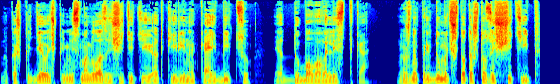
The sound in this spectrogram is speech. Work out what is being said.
но кошка-девочка не смогла защитить ее от Кирина Кайбицу и от дубового листка. Нужно придумать что-то, что защитит.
